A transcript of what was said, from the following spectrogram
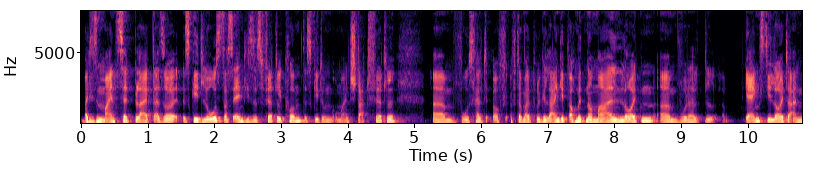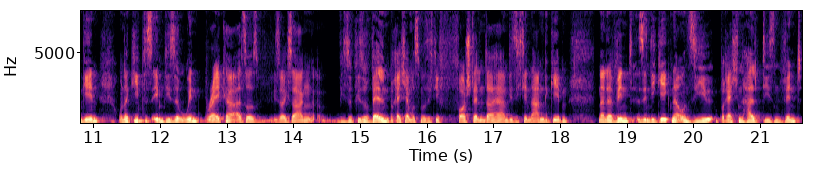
bei diesem Mindset bleibt. Also es geht los, dass er in dieses Viertel kommt. Es geht um, um ein Stadtviertel, ähm, wo es halt öfter mal Prügeleien gibt, auch mit normalen Leuten, ähm, wo halt Gangs die Leute angehen. Und da gibt es eben diese Windbreaker, also wie soll ich sagen, wie so, wie so Wellenbrecher muss man sich die vorstellen. Daher haben die sich den Namen gegeben. Na, der Wind sind die Gegner und sie brechen halt diesen Wind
